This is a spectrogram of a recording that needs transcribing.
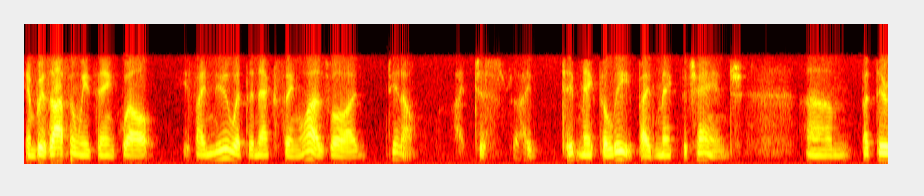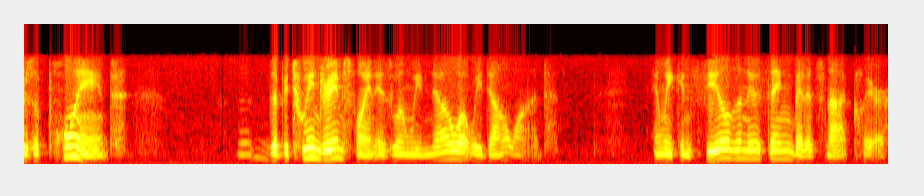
and because often we think, well, if I knew what the next thing was, well, I, you know, I just I t- make the leap. I'd make the change. Um, but there's a point. The between dreams point is when we know what we don't want, and we can feel the new thing, but it's not clear.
